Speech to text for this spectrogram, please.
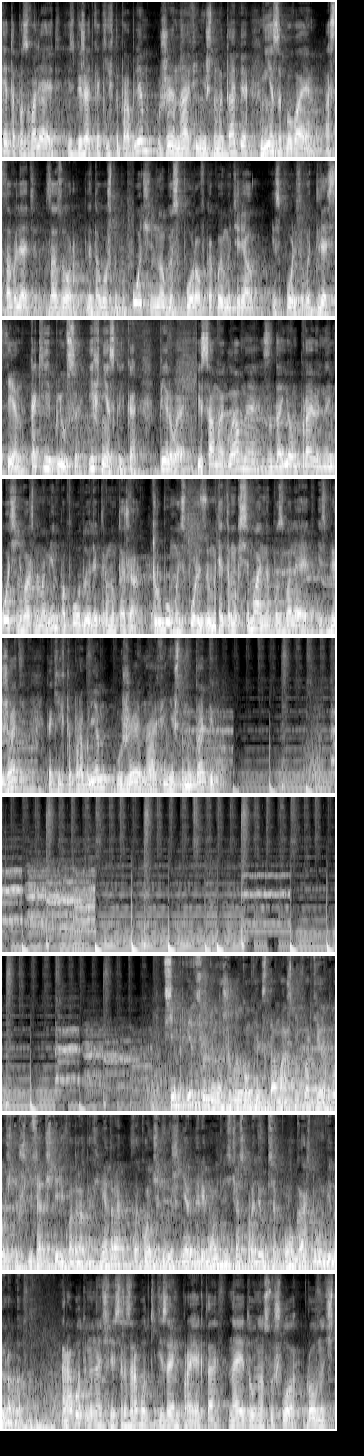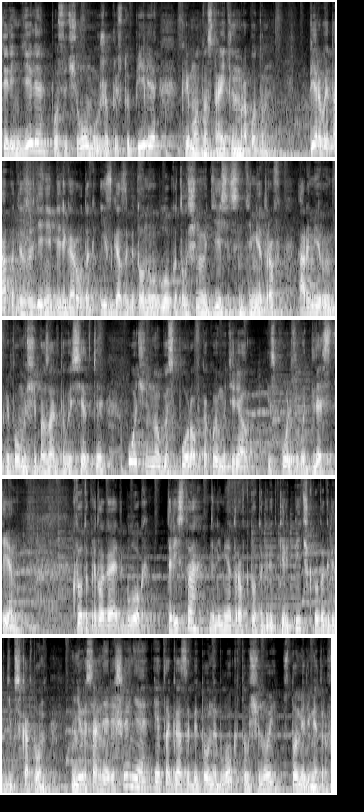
Это позволяет избежать каких-то проблем уже на финишном этапе. Не забываем оставлять зазор для того, чтобы очень много споров, какой материал использовать для стен. Какие плюсы? Их несколько. Первое и самое главное, задаем правильный, очень важный момент по поводу электромонтажа. Трубу мы используем. Это максимально позволяет избежать каких-то проблем уже на финишном этапе. Всем привет! Сегодня у нас жилой комплекс домашний, квартира площадью 64 квадратных метра. Закончили инженерный ремонт и сейчас пройдемся по каждому виду работ. Работы мы начали с разработки дизайн-проекта. На это у нас ушло ровно 4 недели, после чего мы уже приступили к ремонтно-строительным работам. Первый этап – это возведение перегородок из газобетонного блока толщиной 10 см. Армируем при помощи базальтовой сетки. Очень много споров, какой материал использовать для стен. Кто-то предлагает блок 300 мм, кто-то говорит кирпич, кто-то говорит гипсокартон. Универсальное решение – это газобетонный блок толщиной 100 мм.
